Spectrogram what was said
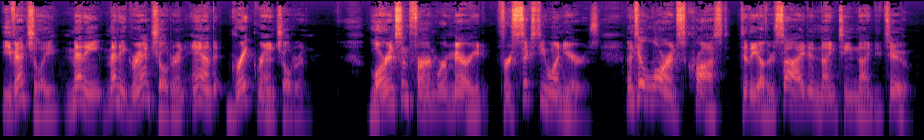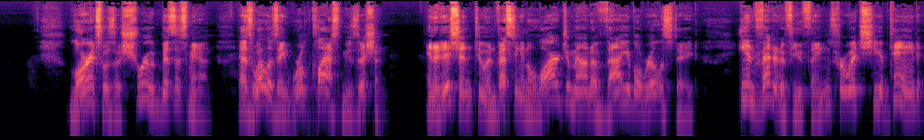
eventually many, many grandchildren and great grandchildren. Lawrence and Fern were married for 61 years until Lawrence crossed to the other side in 1992. Lawrence was a shrewd businessman as well as a world class musician. In addition to investing in a large amount of valuable real estate, he invented a few things for which he obtained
